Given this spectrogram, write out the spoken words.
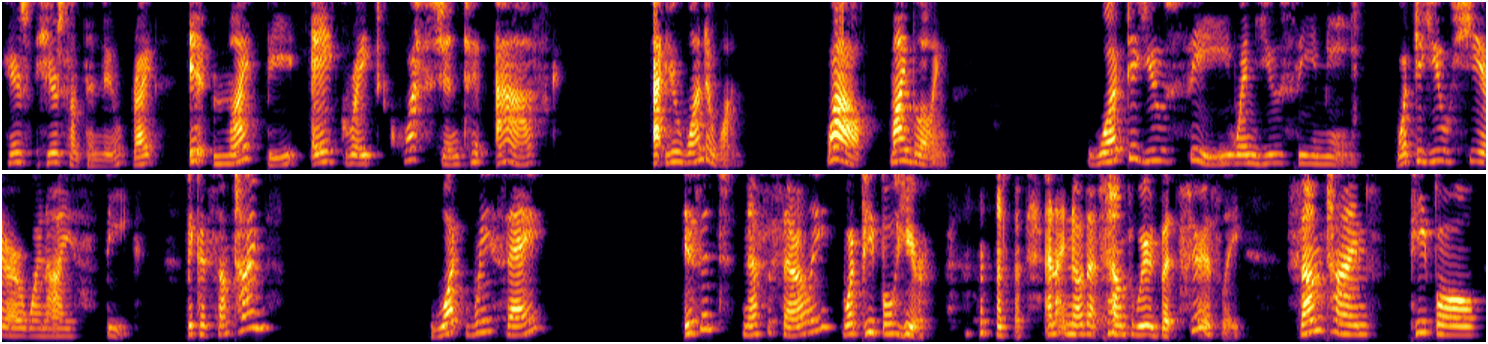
here's, here's something new, right? It might be a great question to ask at your one to one. Wow, mind blowing. What do you see when you see me? What do you hear when I speak? Because sometimes what we say isn't necessarily what people hear. and I know that sounds weird, but seriously, sometimes people,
